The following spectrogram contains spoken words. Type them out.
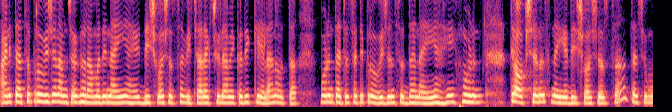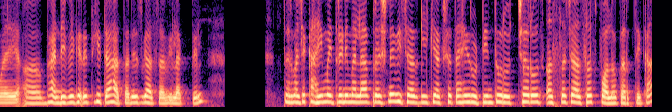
आणि त्याचं प्रोव्हिजन आमच्या घरामध्ये नाही आहे. डिशवॉशरचा विचार ॲक्च्युली आम्ही कधी केला नव्हता म्हणून त्याच्यासाठी प्रोव्हिजनसुद्धा नाही आहे. म्हणून ते ऑप्शनच नाही आहे डिशवॉशरचं त्याच्यामुळे भांडी वगैरे ती त्या हातानेच घासावी लागतील. तर माझ्या काही मैत्रिणी मला प्रश्न विचारतील की अक्षता हे रुटीन तू रोजच्या रोज असंच्या असंच फॉलो करते का?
